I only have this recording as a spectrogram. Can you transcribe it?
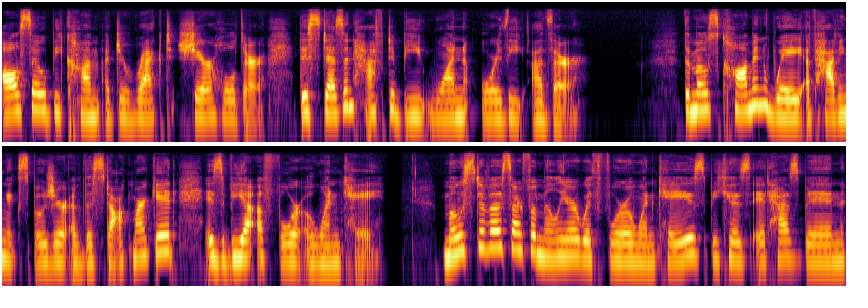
also become a direct shareholder. This doesn't have to be one or the other. The most common way of having exposure of the stock market is via a 401k. Most of us are familiar with 401ks because it has been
